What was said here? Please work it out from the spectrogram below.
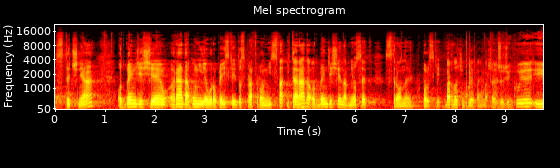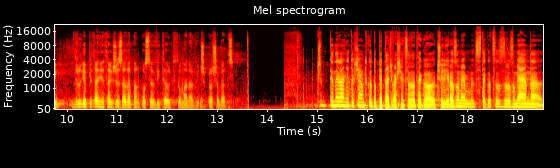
stycznia odbędzie się Rada Unii Europejskiej do spraw rolnictwa i ta rada odbędzie się na wniosek strony polskiej. Bardzo dziękuję panie marszałku. Także dziękuję. I drugie pytanie także zada pan poseł Witold Tomanowicz. Proszę bardzo. Generalnie to chciałem tylko dopytać właśnie co do tego, czyli rozumiem, z tego co zrozumiałem, na-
